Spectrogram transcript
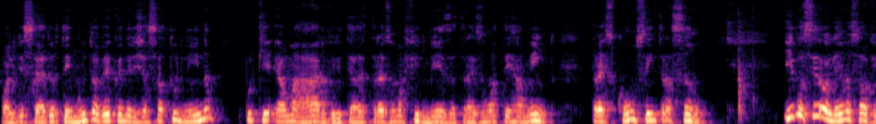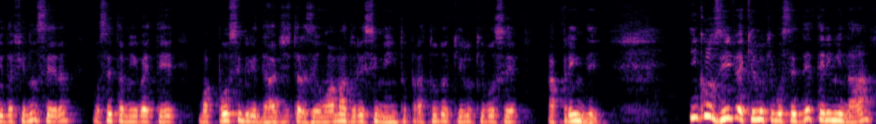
O óleo de cedro tem muito a ver com a energia saturnina, porque é uma árvore, traz uma firmeza, traz um aterramento, traz concentração. E você olhando a sua vida financeira, você também vai ter uma possibilidade de trazer um amadurecimento para tudo aquilo que você aprender. Inclusive, aquilo que você determinar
